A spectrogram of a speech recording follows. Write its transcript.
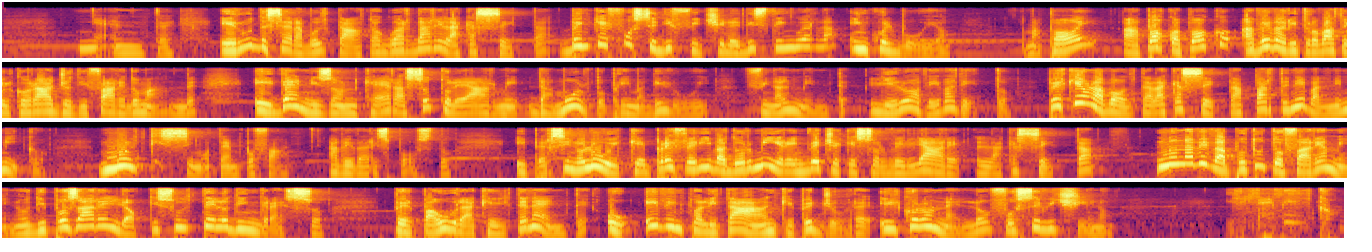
Niente. E Rud s'era voltato a guardare la cassetta, benché fosse difficile distinguerla in quel buio. Ma poi, a poco a poco, aveva ritrovato il coraggio di fare domande e Dennison, che era sotto le armi da molto prima di lui, finalmente glielo aveva detto. Perché una volta la cassetta apparteneva al nemico, moltissimo tempo fa, aveva risposto, e persino lui, che preferiva dormire invece che sorvegliare la cassetta, non aveva potuto fare a meno di posare gli occhi sul telo d'ingresso, per paura che il tenente, o eventualità anche peggiore, il colonnello fosse vicino. Il nemico,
